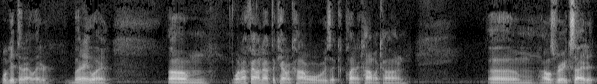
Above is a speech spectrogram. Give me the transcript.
we'll get to that later. But anyway, um, when I found out that Kevin Conroy was at Planet Comic Con, um, I was very excited,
